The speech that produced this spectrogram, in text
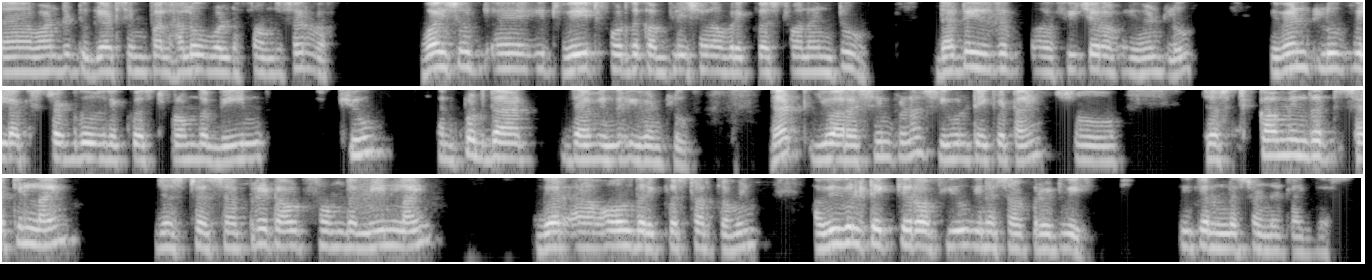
uh, wanted to get simple hello world from the server. Why should uh, it wait for the completion of request 1 and 2 that is the uh, feature of event loop. Event loop will extract those requests from the main queue and put that them in the event loop. That you are asynchronous, you will take a time. So just come in the second line, just uh, separate out from the main line where uh, all the requests are coming. We will take care of you in a separate way. You can understand it like this.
